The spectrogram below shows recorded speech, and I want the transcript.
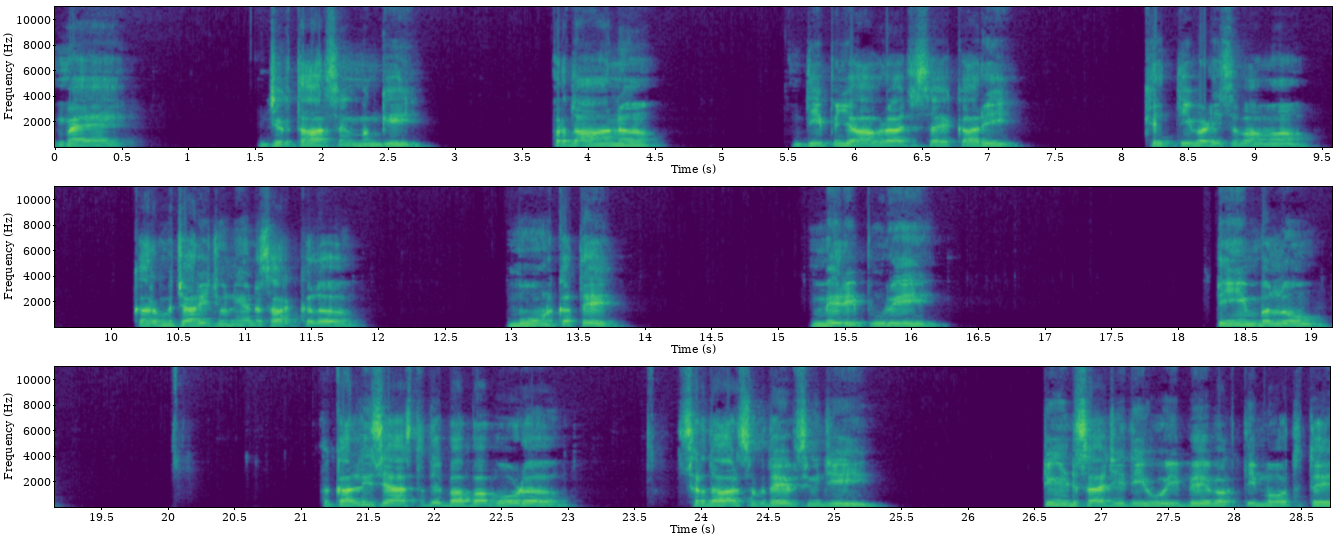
ਮੈਂ ਜਗਤਾਰ ਸਿੰਘ ਮੰਗੀ, ਪ੍ਰਧਾਨ ਦੀ ਪੰਜਾਬ ਰਾਜ ਸਹਿਕਾਰੀ ਖੇਤੀਬਾੜੀ ਸਭਾਵਾਂ, ਕਰਮਚਾਰੀ ਯੂਨੀਅਨ ਸਰਕਲ ਮੂਣ ਕਤੇ, ਮੇਰੀ ਪੂਰੀ ਟੀਮ ਵੱਲੋਂ ਅਕਾਲੀ ਸਿਆਸਤ ਦੇ ਬਾਬਾ ਬੋੜ, ਸਰਦਾਰ ਸੁਖਦੇਵ ਸਿੰਘ ਜੀ, ਢੀਂਡਸਾ ਜੀ ਦੀ ਹੋਈ ਬੇਵਕਤੀ ਮੌਤ ਤੇ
